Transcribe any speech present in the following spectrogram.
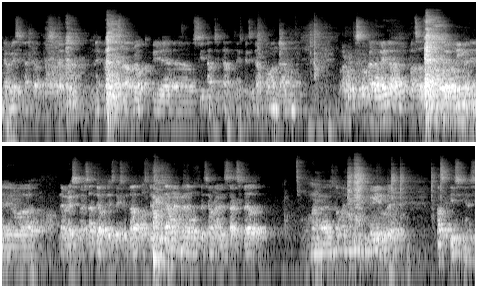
nevarēsim atļauties, lai nepilnīgi tā brauktu pie uz citām, citām, teiks, pie citām komandām. Varbūt tas kaut kādā veidā pacels pārējo līmeni, jo nevarēsim vairs atļauties, teiksim, tā atpūst pēc jaunajiem gadiem un pēc jaunā gada sākt spēlēt. Un es domāju, ka mums tikai ir, paskatīsimies.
